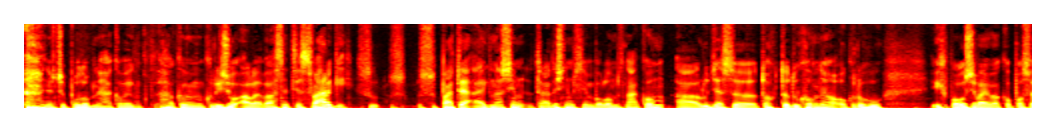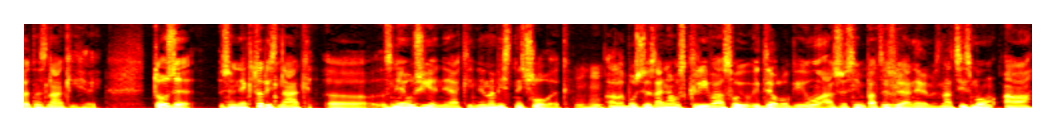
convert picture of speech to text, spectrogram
niečo podobné hakovému krížu, ale vlastne tie svargy sú, sú, patria aj k našim tradičným symbolom, znakom a ľudia z tohto duchovného okruhu ich používajú ako posvetné znaky. Hej. To, že že niektorý znak uh, zneužije nejaký nenavistný človek, uh-huh. alebo že za neho skrýva svoju ideológiu a že sympatizuje, ja neviem, s nacizmom a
